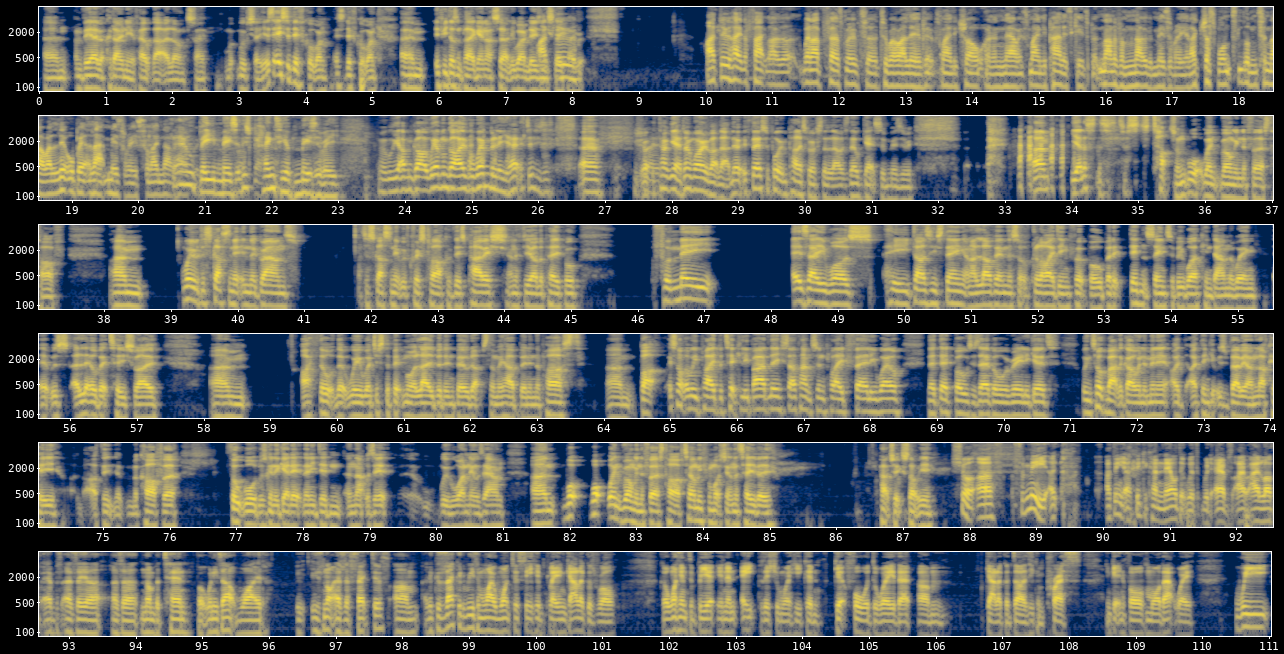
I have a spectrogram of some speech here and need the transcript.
Um, and Vieira could only have helped that along. So we'll see. It's, it's a difficult one. It's a difficult one. Um, if he doesn't play again, I certainly won't lose any sleep over it. I do hate the fact though that when I first moved to, to where I live, it was mainly Charlton and now it's mainly Palace kids, but none of them know the misery. And I just want them to know a little bit of that misery so they know. There'll be misery. There's plenty of misery. We haven't got we haven't got over Wembley yet. Jesus. Uh, don't, yeah, don't worry about that. If they're supporting Palace for us to love, they'll get some misery. um, yeah, let's, let's, just touch on what went wrong in the first half. Um, we were discussing it in the grounds, discussing it with Chris Clark of this parish and a few other people. For me, Eze was he does his thing, and I love him. The sort of gliding football, but it didn't seem to be working down the wing. It was a little bit too slow. Um, I thought that we were just a bit more laboured in build-ups than we have been in the past. Um, but it's not that we played particularly badly. Southampton played fairly well. Their dead balls as ever were really good. We can talk about the goal in a minute. I, I think it was very unlucky. I think that McArthur thought Ward was going to get it, then he didn't, and that was it. We were one 0 down. Um, what what went wrong in the first half? Tell me from watching on the TV. Patrick, start with you. Sure. Uh, for me, I, I, think I think you kind of nailed it with with Ebbs. I, I love Ebbs as a uh, as a number ten, but when he's out wide, he's not as effective. Um, the reason why I want to see him play in Gallagher's role. I want him to be in an eight position where he can get forward the way that um, Gallagher does. He can press and get involved more that way. We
